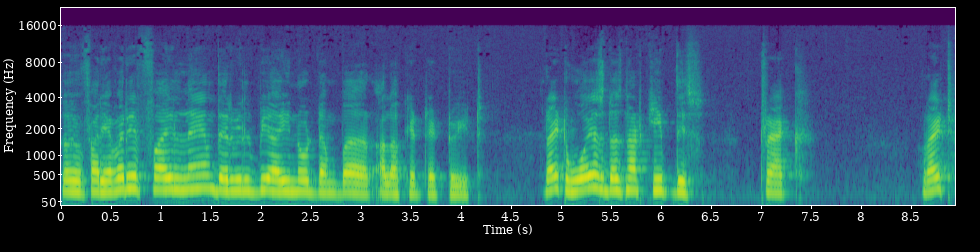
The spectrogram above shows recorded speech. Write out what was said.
so for every file name there will be inode number allocated to it. Right? Os does not keep this track. Right?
